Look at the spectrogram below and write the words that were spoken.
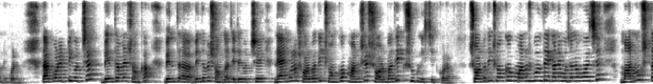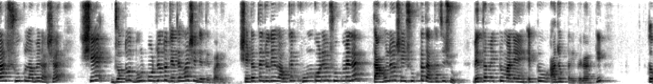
মনে করেন। তারপরেরটি হচ্ছে বেনথামের সংখ্যা। বেনথা বেনথামের সংজ্ঞা, যেটা হচ্ছে, ন্যায় হলো সর্বাধিক সংখ্যক মানুষের সর্বাধিক সুখ নিশ্চিত করা। সর্বাধিক সংখ্যক মানুষ বলতে এখানে বোঝানো হয়েছে, মানুষ তার সুখ লাভের আশায় সে যত দূর পর্যন্ত যেতে হয় সে যেতে পারে। সেটাতে যদি কাউকে খুন করেও সুখ মেলে, তাহলেও সেই সুখটা তার কাছে সুখ। বেনথাম একটু মানে একটু আজব টাইপের আর কি। তো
